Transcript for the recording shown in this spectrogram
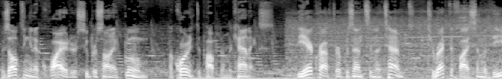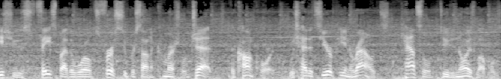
resulting in a quieter supersonic boom, according to Popular Mechanics. The aircraft represents an attempt to rectify some of the issues faced by the world's first supersonic commercial jet, the Concorde, which had its European routes cancelled due to noise levels.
